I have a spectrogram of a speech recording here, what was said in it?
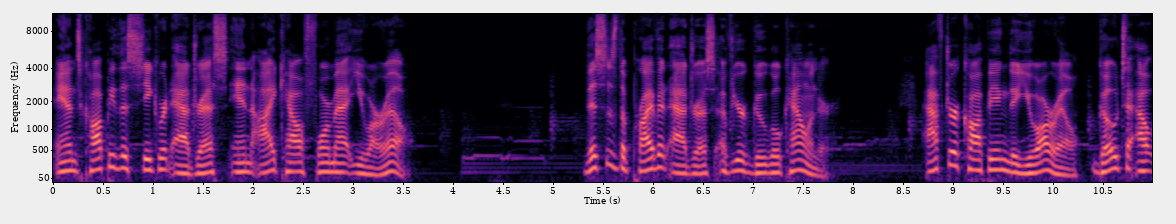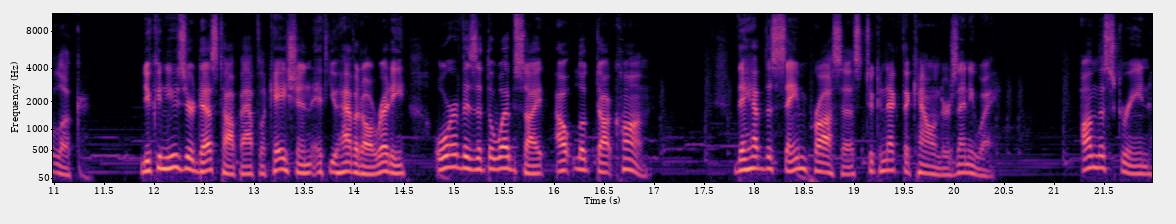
And copy the secret address in iCal format URL. This is the private address of your Google Calendar. After copying the URL, go to Outlook you can use your desktop application if you have it already, or visit the website Outlook.com. They have the same process to connect the calendars anyway. On the screen,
